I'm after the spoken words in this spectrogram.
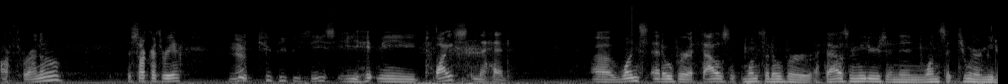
Arthreno? The Stalker 3F? He No? two PPCs. He hit me twice in the head. Uh, once at over a thousand, once at over a thousand meters, and then once at 200 meters.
